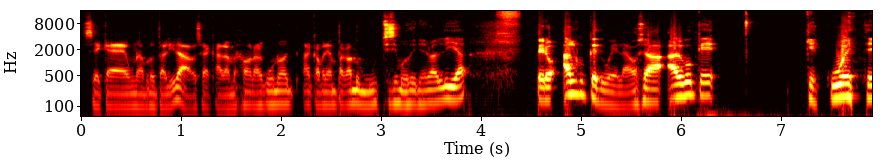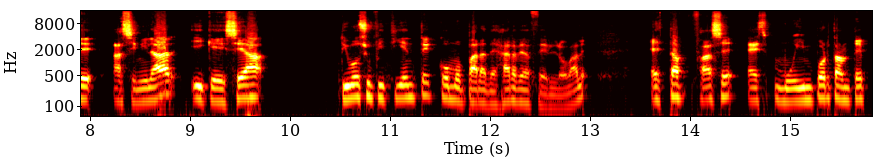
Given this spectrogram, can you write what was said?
Sé que es una brutalidad, o sea que a lo mejor algunos acabarían pagando muchísimo dinero al día, pero algo que duela, o sea, algo que que cueste asimilar y que sea motivo suficiente como para dejar de hacerlo, ¿vale? Esta fase es muy importante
